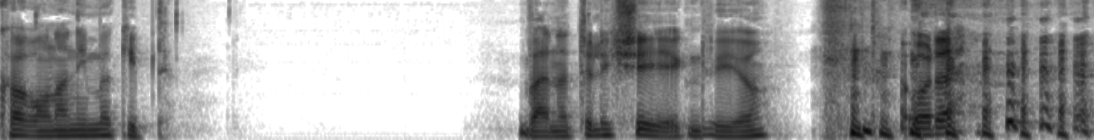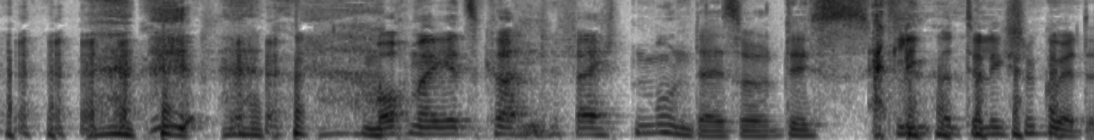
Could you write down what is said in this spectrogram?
Corona nicht mehr gibt. War natürlich schön irgendwie, ja. Oder? Machen wir jetzt keinen feuchten Mund, also das klingt natürlich schon gut.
